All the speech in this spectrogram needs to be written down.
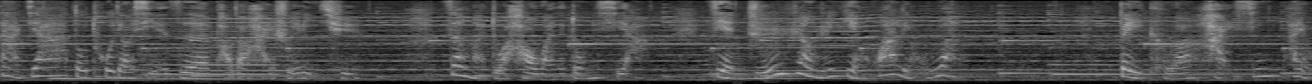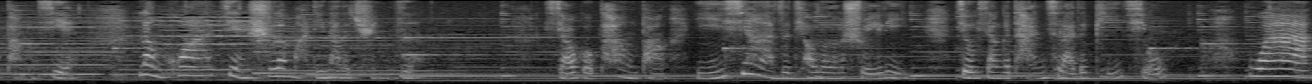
大家都脱掉鞋子，跑到海水里去。这么多好玩的东西啊！简直让人眼花缭乱。贝壳、海星，还有螃蟹，浪花溅湿了玛蒂娜的裙。小狗胖胖一下子跳到了水里，就像个弹起来的皮球。哇，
